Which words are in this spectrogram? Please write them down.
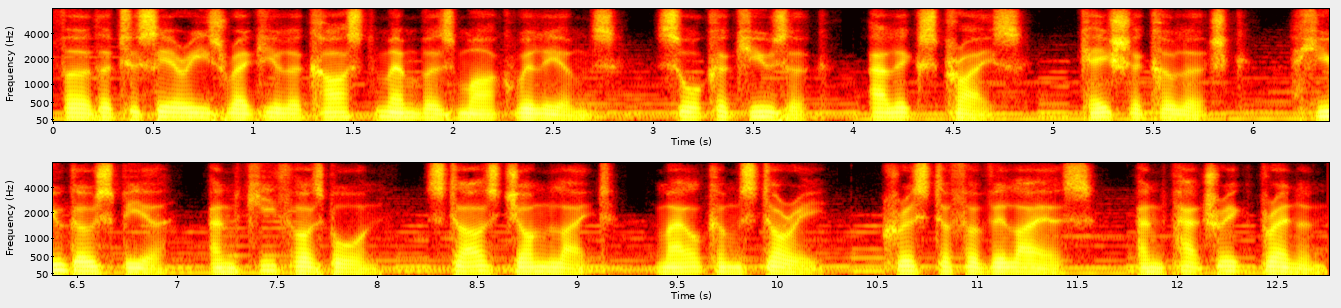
further to series regular cast members Mark Williams, Sorcha Cusack, Alex Price, Kasia Koleczek, Hugo Speer, and Keith Osborn, stars John Light, Malcolm Storry, Christopher Villiers, and Patrick Brennan.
